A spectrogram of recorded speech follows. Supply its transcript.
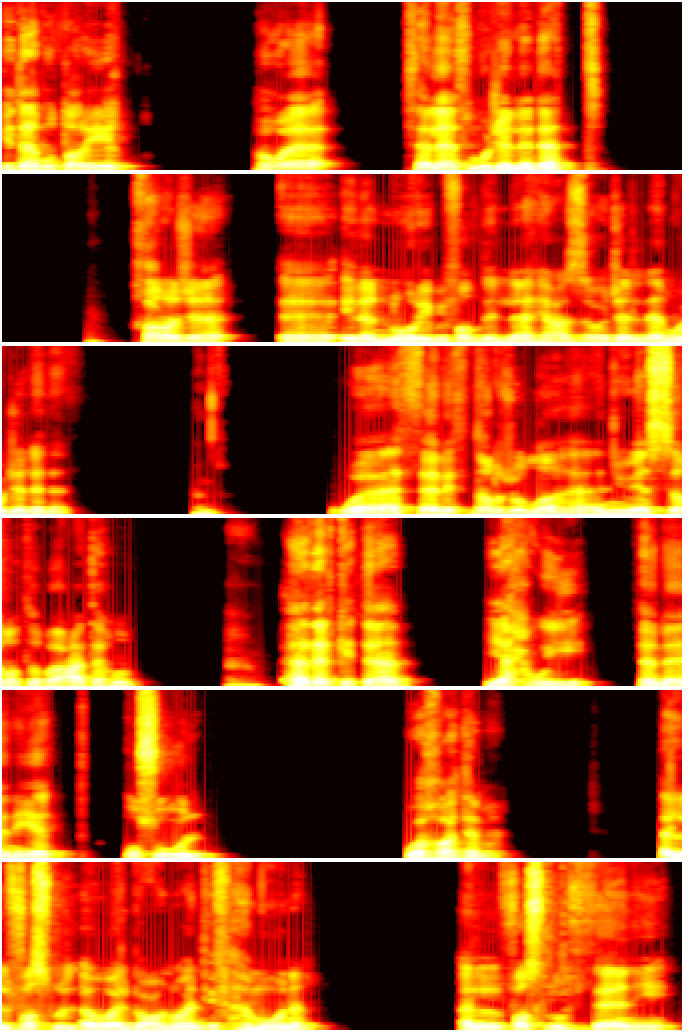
كتاب طريق هو ثلاث مجلدات. خرج آه، إلى النور بفضل الله عز وجل مجلدا والثالث نرجو الله أن ييسر طباعته. نعم. هذا الكتاب يحوي ثمانية فصول وخاتمة. الفصل الأول بعنوان افهمونا الفصل الثاني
